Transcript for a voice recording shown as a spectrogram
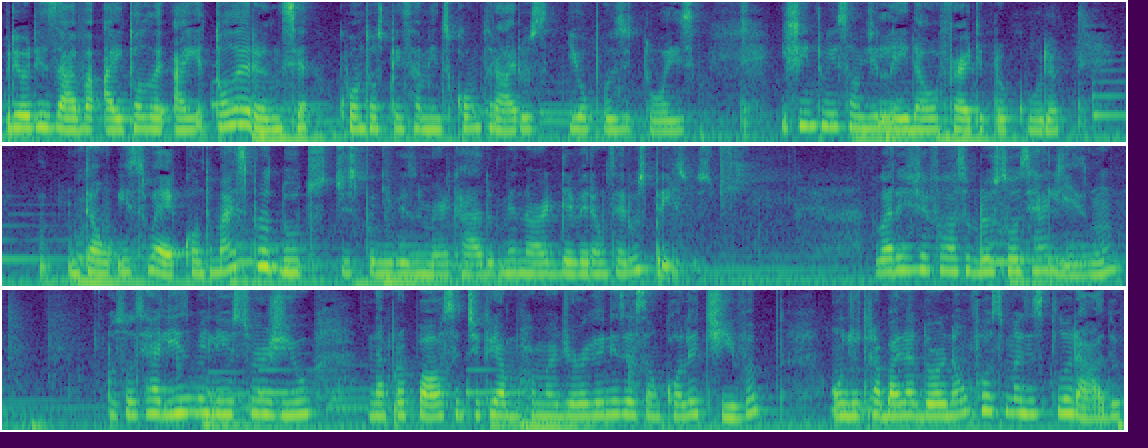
priorizava a tolerância quanto aos pensamentos contrários e opositores, instituição de lei da oferta e procura, então, isso é, quanto mais produtos disponíveis no mercado, menor deverão ser os preços. Agora a gente vai falar sobre o socialismo. O socialismo ele surgiu na proposta de criar uma forma de organização coletiva, onde o trabalhador não fosse mais explorado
